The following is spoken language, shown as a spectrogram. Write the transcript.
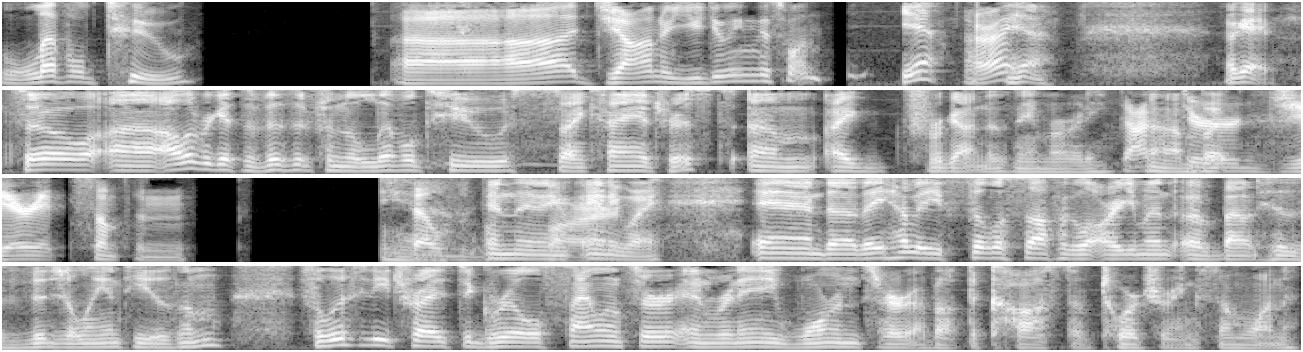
level two. Uh, John, are you doing this one? Yeah. All right. Yeah. Okay. So uh, Oliver gets a visit from the level two psychiatrist. Um, I've forgotten his name already. Um, Doctor but- Jarrett something. Yeah. And then anyway, and uh, they have a philosophical argument about his vigilantism. Felicity tries to grill Silencer, and Renee warns her about the cost of torturing someone.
